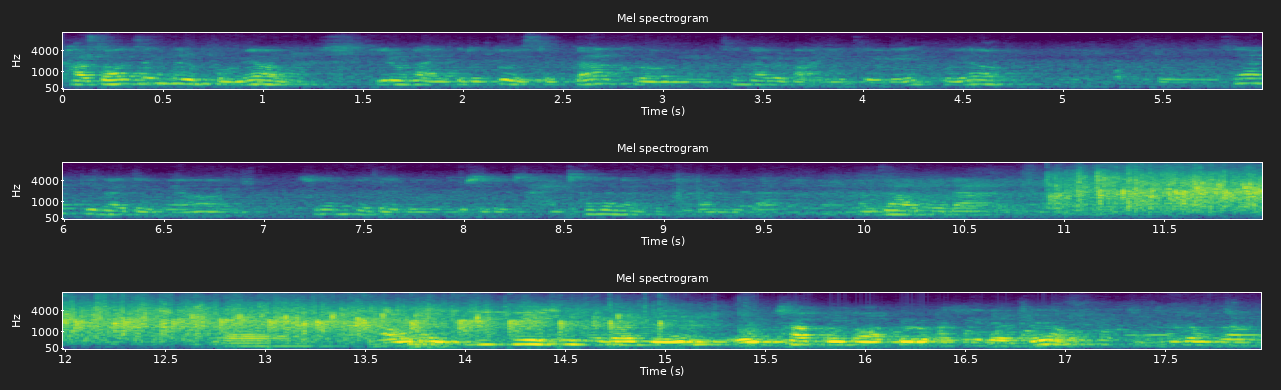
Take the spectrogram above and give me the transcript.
가수 학생들을 보면 이런 아이들이 또 있을까 그런 생각을 많이 들게 했고요. 또 새학기가 되면 시간표대로 교실을 잘 찾아가길 바랍니다. 감사합니다. 어, 다음에 이규 실무사님 온창고등학교를 가시게 되는데요. 사정상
